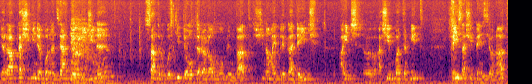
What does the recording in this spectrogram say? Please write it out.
Era ca și mine bănățean de origine, s-a îndrăgostit de operă la un moment dat și n-a mai plecat de aici. Aici uh, a și îmbătrânit, pe s-a și pensionat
